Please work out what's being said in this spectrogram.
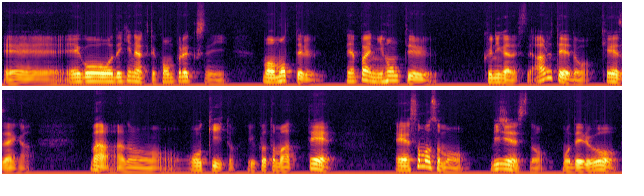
えー、英語をできなくてコンプレックスに、まあ、思ってる。やっぱり日本っていう国がですねある程度経済が、まあ、あの大きいということもあって、えー、そもそもビジネスのモデルを、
